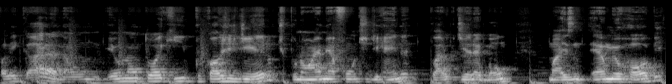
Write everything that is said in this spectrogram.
falei, cara, não, eu não tô aqui por causa de dinheiro, tipo, não é minha fonte de renda. Claro que dinheiro é bom, mas é o meu hobby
